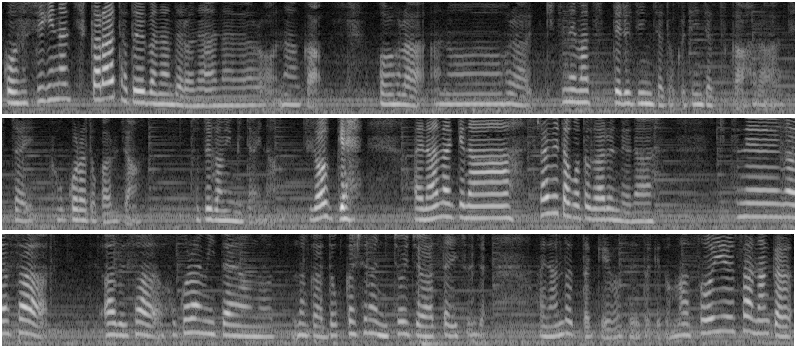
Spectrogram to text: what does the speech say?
こう不思議な力例えばなんだろうななんだろうなんかほらほらあのー、ほら狐祀ってる神社とか神社っつかほらちっちゃい祠とかあるじゃん。土地神みたいな。違うっけ？あれなんだっけな？調べたことがあるんだよな。狐がさあるさ祠みたいなのなんかどっかしらにちょいちょいあったりするんじゃん。あれ何だったっけ？忘れたけど。まあそういうさなんか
